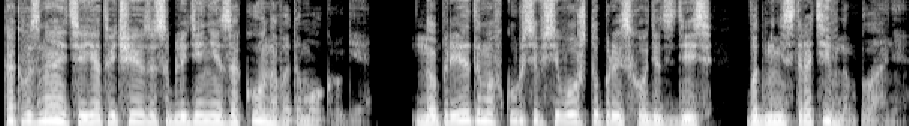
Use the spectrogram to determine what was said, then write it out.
Как вы знаете, я отвечаю за соблюдение закона в этом округе. но при этом и в курсе всего, что происходит здесь в административном плане.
